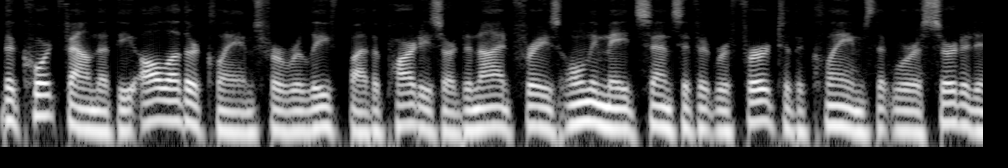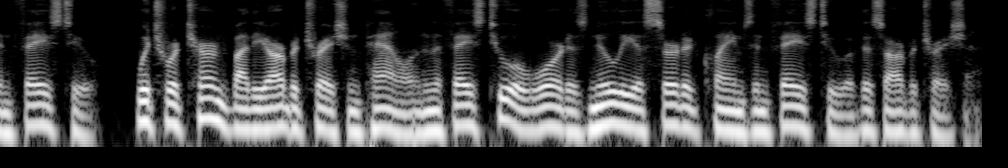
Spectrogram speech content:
The court found that the all other claims for relief by the parties are denied phrase only made sense if it referred to the claims that were asserted in Phase 2, which were termed by the arbitration panel in the Phase 2 award as newly asserted claims in Phase 2 of this arbitration.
